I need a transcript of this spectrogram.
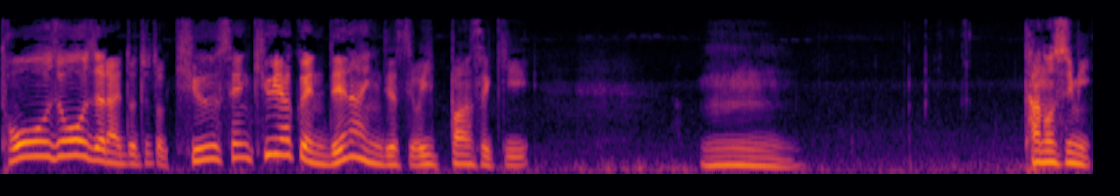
登場じゃないとちょっと9900円出ないんですよ、一般席。うーん。楽しみ。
